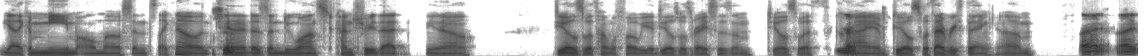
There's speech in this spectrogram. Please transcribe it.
yeah like a meme almost. And it's like no sure. canada's a nuanced country that you know deals with homophobia deals with racism deals with crime yeah. deals with everything. Um right right.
